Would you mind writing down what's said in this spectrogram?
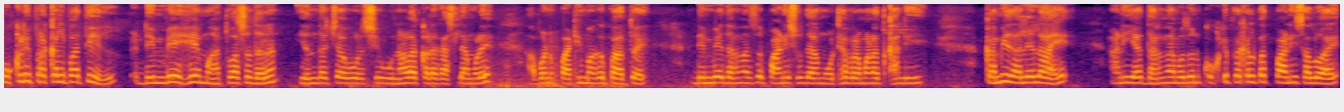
कोकणी प्रकल्पातील डिंबे हे महत्त्वाचं धरण. यंदाच्या वर्षी उन्हाळा कडक असल्यामुळे आपण पाठीमागं पाहतोय. डिंबे धरणाचं पाणीसुद्धा मोठ्या प्रमाणात खाली कमी झालेलं आहे आणि या धरणामधून कोकणी प्रकल्पात पाणी चालू आहे.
